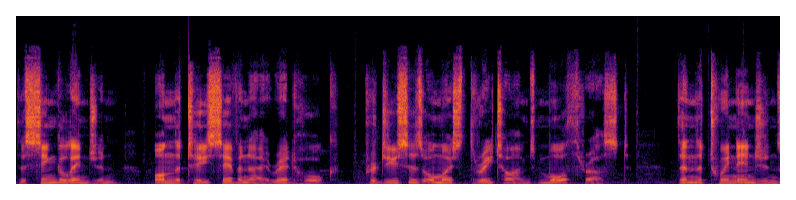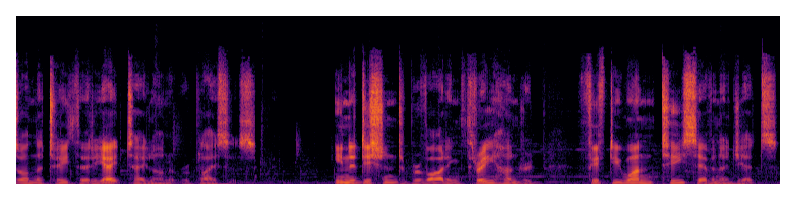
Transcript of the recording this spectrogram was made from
The single engine on the T-7A Red Hawk produces almost three times more thrust than the twin engines on the T-38 Talon it replaces. In addition to providing 351 T-7A jets,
